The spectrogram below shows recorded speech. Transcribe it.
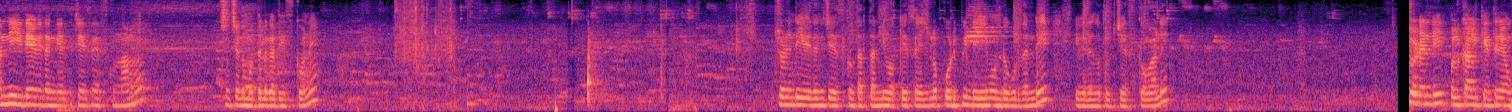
అన్నీ ఇదే విధంగా అయితే చేసేసుకున్నాము. చిన్న చిన్న ముద్దలుగా తీసుకొని చూడండి ఈ విధంగా చేసుకున్న తర్వాత అన్నీ ఒకే సైజులో పొడి పిండి ఏమి ఉండకూడదండి. ఈ విధంగా తుడి చేసుకోవాలి. చూడండి పుల్కాలకి అయితే నేను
